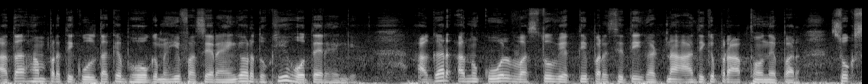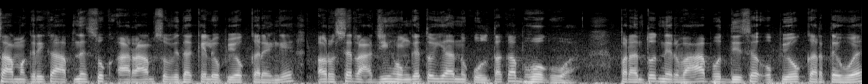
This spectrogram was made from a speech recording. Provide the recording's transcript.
अतः हम प्रतिकूलता के भोग में ही फंसे रहेंगे और दुखी होते रहेंगे। अगर अनुकूल वस्तु, व्यक्ति, परिस्थिति, घटना आदि के प्राप्त होने पर सुख सामग्री का अपने सुख, आराम, सुविधा के लिए उपयोग करेंगे और उससे राज़ी होंगे तो यह अनुकूलता का भोग हुआ। परंतु निर्वाह बुद्धि से उपयोग करते हुए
